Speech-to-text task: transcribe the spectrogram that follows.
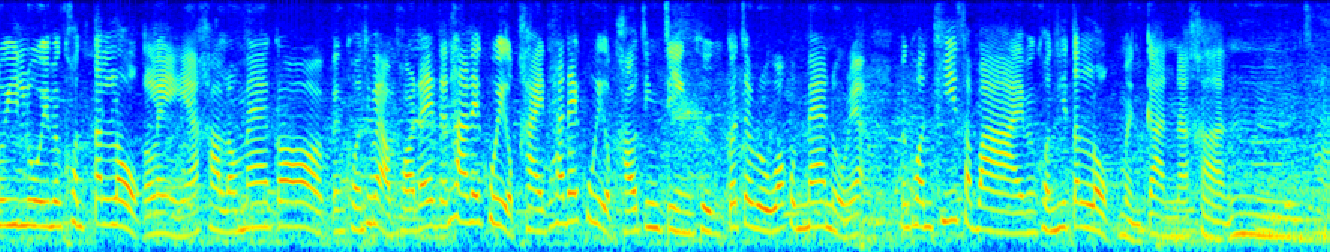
ลุยๆเป็นคนตลกอะไรอย่างเงี้ยค่ะแล้วแม่ก็เป็นคนที่แบบพอได้ถ้าได้คุยกับใคร ถ้าได้คุยกับเขาจริง ๆ คือก็จะรู้ว่าคุณแม่หนูเนี่ยเป็นคนที่สบายเป็นคนที่ตลกเหมือนกันนะคะอืมใช่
